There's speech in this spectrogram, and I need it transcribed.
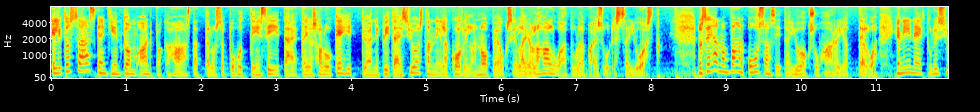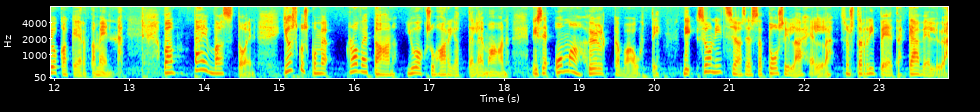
Eli tuossa äskenkin Tom Andpaka haastattelussa puhuttiin siitä, että jos haluaa kehittyä, niin pitäisi juosta niillä kovilla nopeuksilla, joilla haluaa tulevaisuudessa juosta. No sehän on vain osa sitä juoksuharjoittelua ja niin ei tulisi joka kerta mennä. Vaan päinvastoin, joskus kun me rovetaan juoksuharjoittelemaan, niin se oma hölkkävauhti, niin se on itse asiassa tosi lähellä semmoista ripeätä kävelyä.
